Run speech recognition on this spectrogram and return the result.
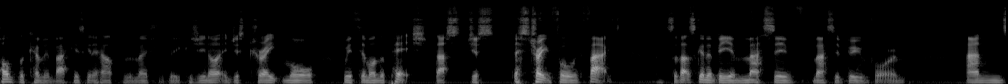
Pogba coming back is going to help him immeasurably because United just create more with him on the pitch. That's just a straightforward fact. So that's going to be a massive, massive boom for him. And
